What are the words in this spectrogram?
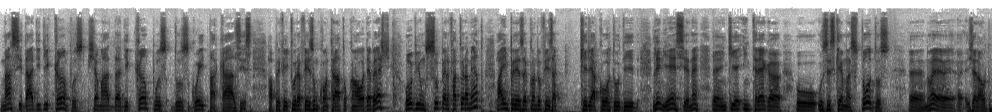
na cidade de Campos, chamada de Campos dos Goitacazes. A prefeitura fez um contrato com a Odebrecht, houve um superfaturamento. A empresa, quando fez a aquele acordo de leniência, né, eh, em que entrega o- os esquemas todos, eh, não é, eh, Geraldo?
